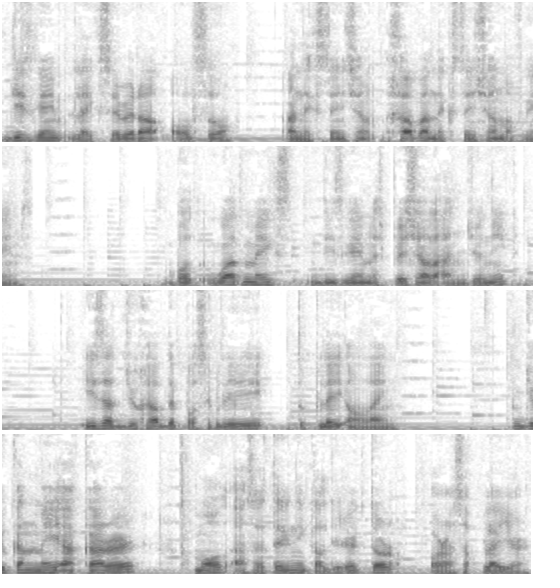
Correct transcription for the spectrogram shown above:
This game like several also an extension have an extension of games. But what makes this game special and unique is that you have the possibility to play online. You can make a career mode as a technical director or as a player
